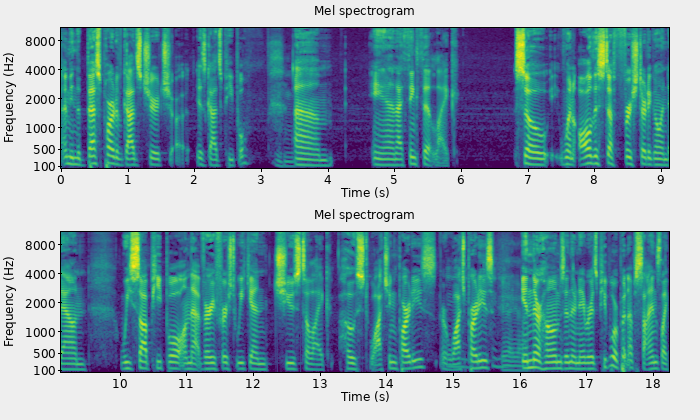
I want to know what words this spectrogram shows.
I mean, the best part of God's church uh, is God's people. Mm-hmm. Um, and I think that, like, so when all this stuff first started going down, we saw people on that very first weekend choose to like host watching parties or watch parties Yeah, yeah. in their homes, in their neighborhoods. People were putting up signs like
